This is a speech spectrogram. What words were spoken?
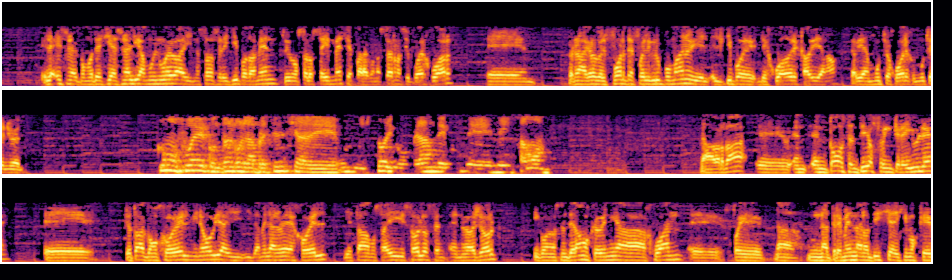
Es una, como te decía, es una liga muy nueva y nosotros el equipo también tuvimos solo seis meses para conocernos y poder jugar. Eh, pero nada, creo que el fuerte fue el grupo humano y el, el tipo de, de jugadores que había, ¿no? Que había muchos jugadores con mucho nivel. ¿Cómo fue contar con la presencia de un histórico grande de, de? La verdad, eh, en, en todo sentido fue increíble. Eh, yo estaba con Joel, mi novia, y, también la novia de Joel, y estábamos ahí solos en, Nueva York. Y cuando nos enteramos que venía Juan, eh, fue nada, una tremenda noticia. Dijimos que,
